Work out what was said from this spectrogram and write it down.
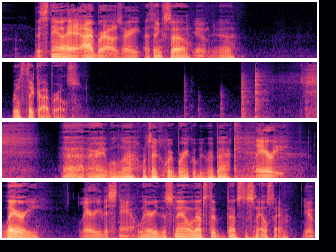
the snail had eyebrows, right? I think so. Yep. Yeah. Real thick eyebrows. Uh, all right. Well, uh, we'll take a quick break. We'll be right back. Larry. Larry, Larry the snail. Larry the snail. That's the that's the snail's name. Yep.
